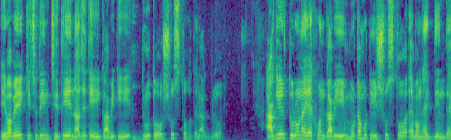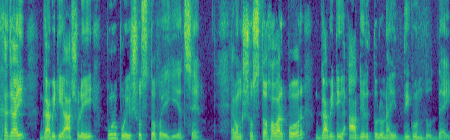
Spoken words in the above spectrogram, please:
এভাবে কিছুদিন যেতে না যেতেই গাভীটি দ্রুত সুস্থ হতে লাগল। আগের তুলনায় এখন গাবি মোটামুটি সুস্থ এবং একদিন দেখা যায় গাবিটি আসলেই পুরোপুরি সুস্থ হয়ে গিয়েছে। এবং সুস্থ হওয়ার পর গাবিটি আগের তুলনায় দ্বিগুণ দুধ দেয়।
